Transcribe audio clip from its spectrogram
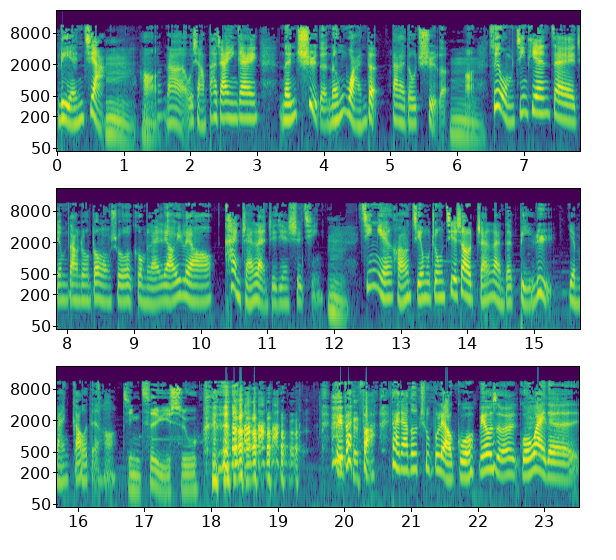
连假，嗯，好，那我想大家应该能去的、能玩的，大概都去了，嗯。啊，所以我们今天在节目当中，东龙说跟我们来聊一聊看展览这件事情。嗯，今年好像节目中介绍展览的比率也蛮高的哈、仅次于书。没办法，大家都出不了国，没有什么国外的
